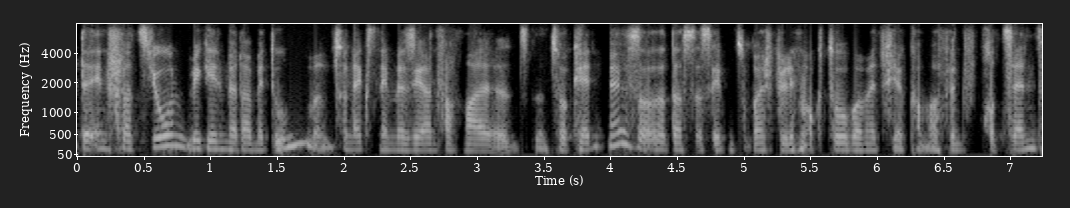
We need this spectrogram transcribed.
der Inflation, wie gehen wir damit um? Zunächst nehmen wir sie einfach mal zur Kenntnis, also dass es eben zum Beispiel im Oktober mit 4,5 Prozent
